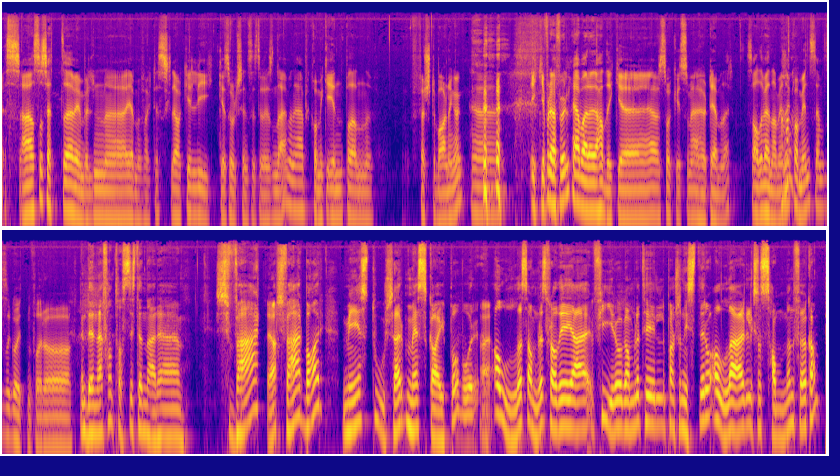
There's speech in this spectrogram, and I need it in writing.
Yes. Jeg har også sett Wimbledon hjemme, faktisk. Det var ikke like solskinnshistorie som deg, men jeg kom ikke inn på den første barn en gang. Eh, ikke fordi jeg er full, jeg bare hadde ikke Jeg så ikke ut som jeg hørte hjemme der. Så alle vennene mine ah. kom inn, så jeg måtte gå utenfor og Men den er fantastisk, den derre eh, Svært, ja. svær bar med storskjerm med Sky på, hvor ja, ja. alle samles fra de er fire år gamle til pensjonister, og alle er liksom sammen før kamp.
